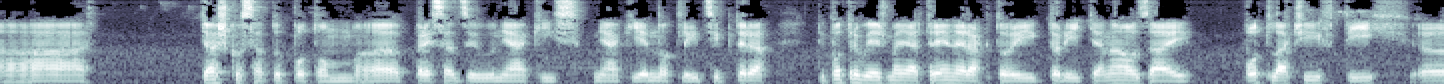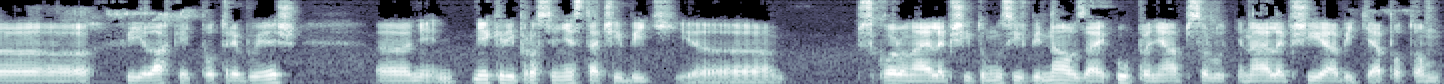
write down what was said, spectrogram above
a ťažko sa tu potom e, presadzujú nejakí, nejakí jednotlivci. Teda ty potrebuješ mať aj trénera, ktorý, ktorý ťa naozaj potlačí v tých uh, chvíľach, keď potrebuješ. Nie, niekedy proste nestačí byť uh, skoro najlepší. Tu musíš byť naozaj úplne, absolútne najlepší, aby ťa potom,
